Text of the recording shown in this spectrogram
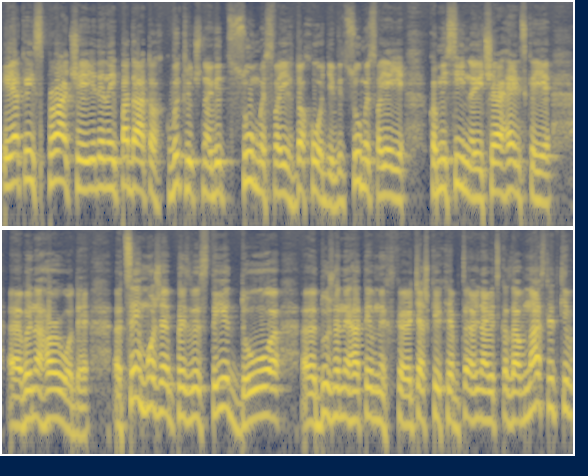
і який сплачує єдиний податок виключно від суми своїх доходів, від суми своєї комісійної чи агентської е, винагороди, це може призвести до е, дуже негативних е, тяжких, я б навіть сказав, наслідків,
